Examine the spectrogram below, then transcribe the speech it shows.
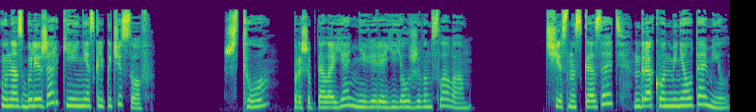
«У нас были жаркие несколько часов». «Что?» — прошептала я, не веря ее лживым словам. Честно сказать, дракон меня утомил.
